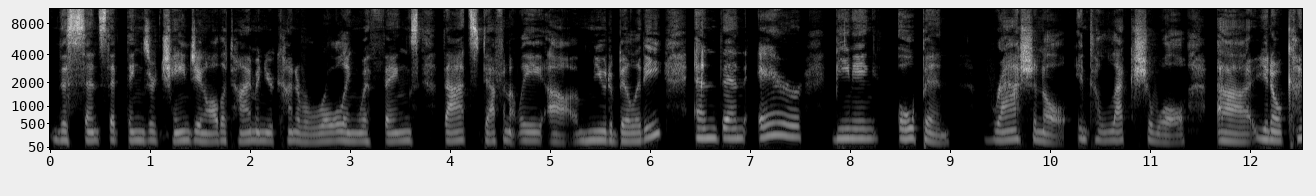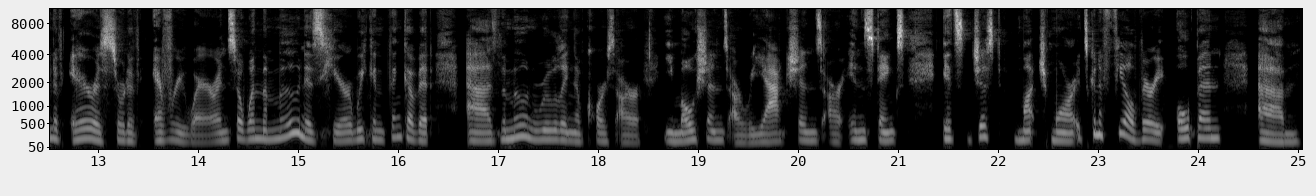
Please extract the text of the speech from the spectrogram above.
this sense that things are changing all the time and you're kind of rolling with things. That's definitely uh, mutability. And then air meaning open rational, intellectual, uh, you know, kind of air is sort of everywhere. And so when the moon is here, we can think of it as the moon ruling, of course, our emotions, our reactions, our instincts. It's just much more, it's going to feel very open. Um,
